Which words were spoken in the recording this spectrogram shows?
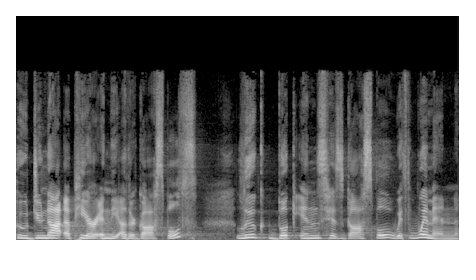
who do not appear in the other Gospels. Luke bookends his gospel with women.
